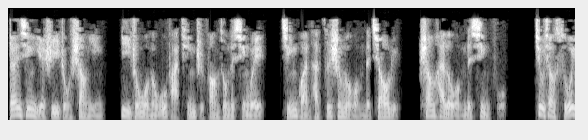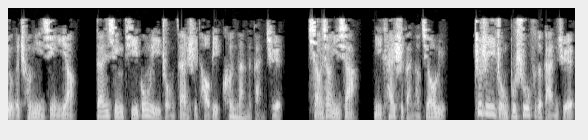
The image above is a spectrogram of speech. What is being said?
担心也是一种上瘾，一种我们无法停止放纵的行为，尽管它滋生了我们的焦虑，伤害了我们的幸福。就像所有的成瘾性一样。担心提供了一种暂时逃避困难的感觉。想象一下，你开始感到焦虑，这是一种不舒服的感觉，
